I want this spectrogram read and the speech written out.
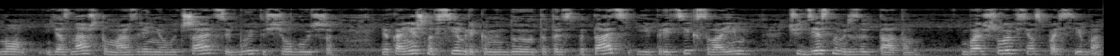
но я знаю, что мое зрение улучшается и будет еще лучше. Я, конечно, всем рекомендую вот это испытать и прийти к своим чудесным результатам. Большое всем спасибо!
